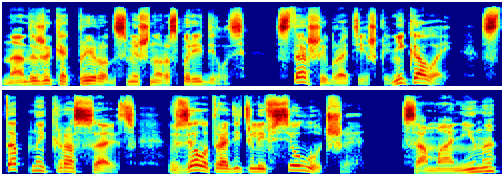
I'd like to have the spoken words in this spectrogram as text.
Надо же, как природа смешно распорядилась. Старший братишка, Николай, статный красавец, взял от родителей все лучшее. Сама Нина,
